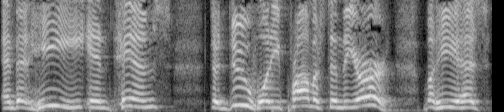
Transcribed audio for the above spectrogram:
And that he intends to do what he promised in the earth. But he has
